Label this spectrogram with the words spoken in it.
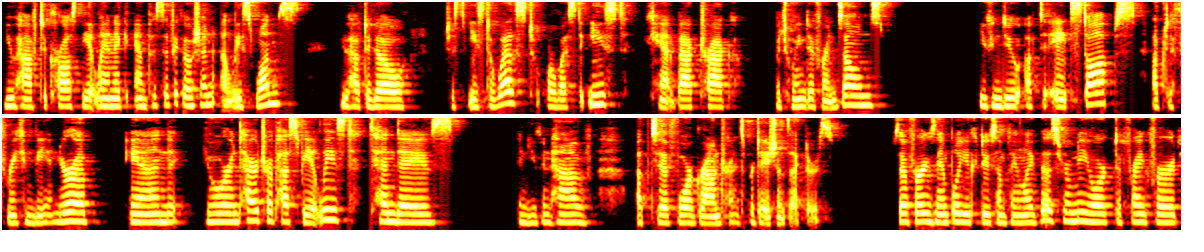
you have to cross the Atlantic and Pacific Ocean at least once. You have to go just east to west or west to east. You can't backtrack between different zones. You can do up to eight stops. Up to three can be in Europe. And your entire trip has to be at least 10 days, and you can have up to four ground transportation sectors. So, for example, you could do something like this from New York to Frankfurt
